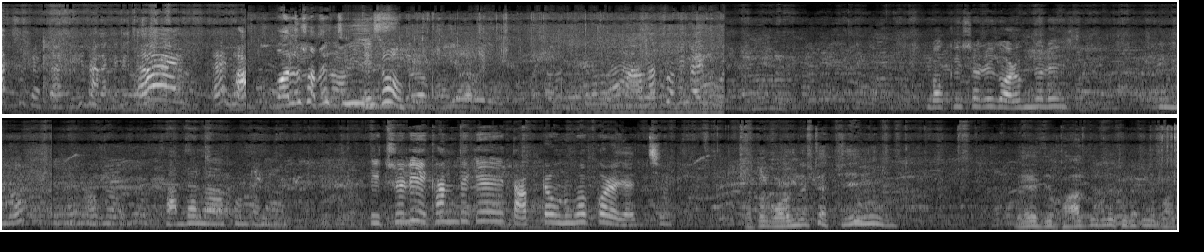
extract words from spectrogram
একশো টাকা এই দাঁড়া কেটে এই, এই বলো সবাই চিজ এসো। আমার ছবিটাই বক্রেশ্বরের গরম জলে কুণ্ড। লিটারালি এখান থেকে তাপটা অনুভব করা যাচ্ছে। কত গরম দেখতে পাচ্ছি এই যে ভাত দিলে ছোট ছোট ভাত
